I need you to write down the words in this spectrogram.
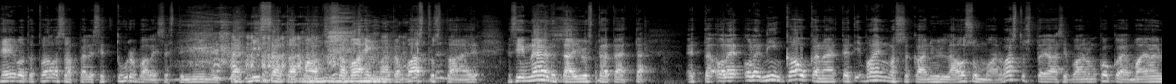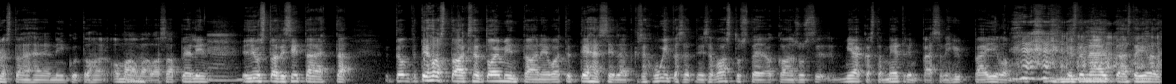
heilutat valosapelisi turvallisesti niin, että et missään tapauksessa vahingoita vastustaa. Ja, ja siinä näytetään just tätä, että että ole, ole niin kaukana, että et vahingossakaan yllä osumaan vastustajaasi, vaan koko ajan vain ainoastaan hänen niin kuin tuohon omaan valosapeliin. Mm. Ja just oli sitä, että tehostaakseen toimintaa, niin voitte tehdä sillä, että kun sä huitaset, niin se vastustaja, joka on sun miekasta metrin päässä, niin hyppää ilmaan. ja sitten näyttää sitä ilmaa.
